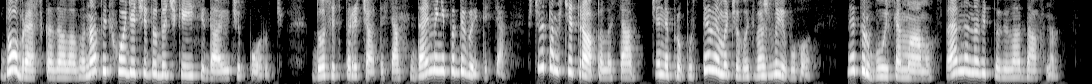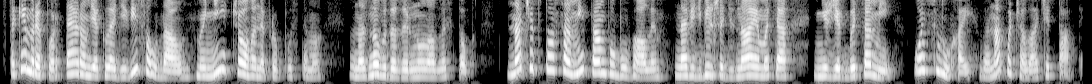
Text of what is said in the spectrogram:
Добре, сказала вона, підходячи до дочки і сідаючи поруч. Досить сперечатися, дай мені подивитися, що там ще трапилося, чи не пропустили ми чогось важливого. Не турбуйся, мамо, впевнено відповіла Дафна. З таким репортером, як леді Віселдаун, ми нічого не пропустимо. Вона знову зазирнула в листок. Начебто самі там побували. Навіть більше дізнаємося, ніж якби самі. Ось слухай, вона почала читати.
